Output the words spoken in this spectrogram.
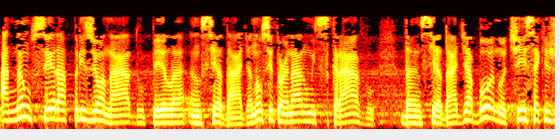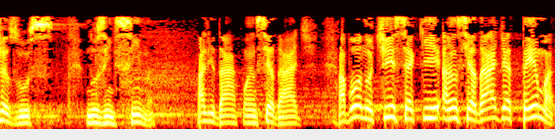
a não ser aprisionado pela ansiedade, a não se tornar um escravo da ansiedade. E a boa notícia é que Jesus nos ensina a lidar com a ansiedade. A boa notícia é que a ansiedade é tema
